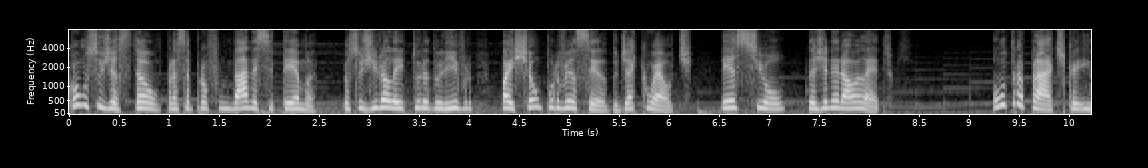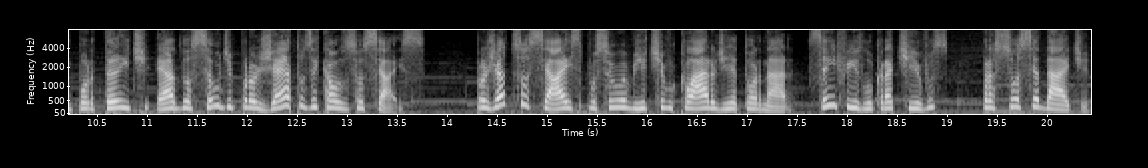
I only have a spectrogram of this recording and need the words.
Como sugestão para se aprofundar nesse tema, eu sugiro a leitura do livro Paixão por Vencer, do Jack Welch, ex-CEO da General Electric. Outra prática importante é a adoção de projetos e causas sociais. Projetos sociais possuem um objetivo claro de retornar, sem fins lucrativos, para a sociedade,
